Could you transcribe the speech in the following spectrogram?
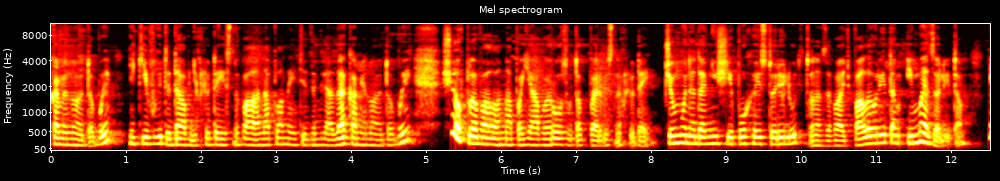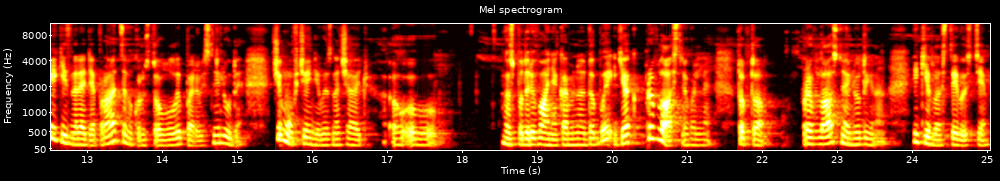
кам'яної доби, які види давніх людей існували на планеті Земля за кам'яної доби, що впливало на появу і розвиток первісних людей. Чому найдавніші епохи історії людства називають палеолітом і мезолітом? Які знаряддя праці використовували первісні люди? Чому вчені визначають е, е, господарювання кам'яної доби як привласнювальне, тобто привласнює людина, які властивості,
